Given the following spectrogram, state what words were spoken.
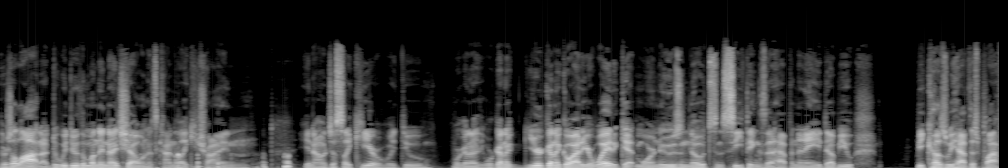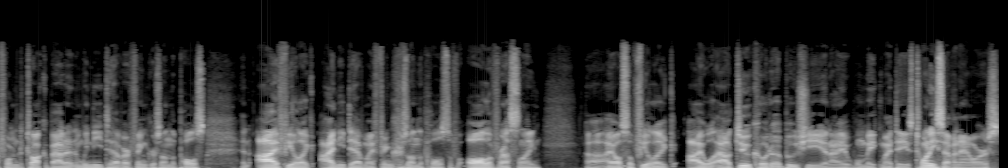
there's a lot. I do we do the Monday night show and it's kind of like you try and you know, just like here we do we're going to we're going to you're going to go out of your way to get more news and notes and see things that happen in AEW because we have this platform to talk about it and we need to have our fingers on the pulse. And I feel like I need to have my fingers on the pulse of all of wrestling. Uh, I also feel like I will outdo Kota Ibushi and I will make my days 27 hours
